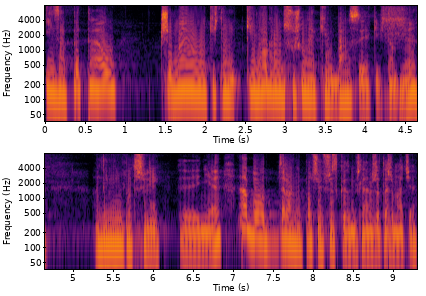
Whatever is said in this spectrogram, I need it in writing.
i zapytał, czy mają jakiś tam kilogram suszonej kiełbasy jakieś tam, nie? Oni patrzyli, y, nie. A bo teraz na poczcie wszystko myślałem, że też macie.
